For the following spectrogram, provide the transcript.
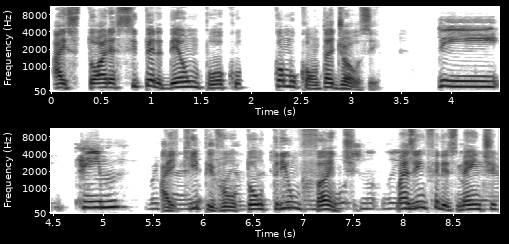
a história se perdeu um pouco, como conta Josie. A equipe voltou triunfante, mas infelizmente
